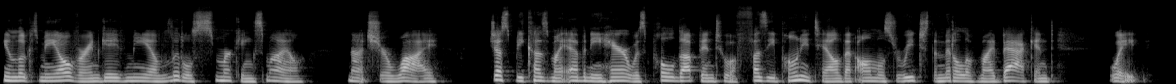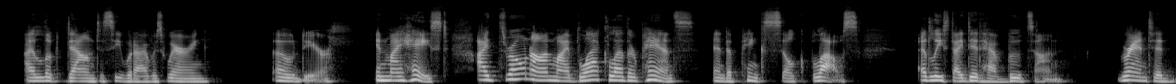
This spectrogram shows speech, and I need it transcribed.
He looked me over and gave me a little smirking smile. Not sure why just because my ebony hair was pulled up into a fuzzy ponytail that almost reached the middle of my back, and wait, I looked down to see what I was wearing. Oh dear. In my haste, I'd thrown on my black leather pants and a pink silk blouse. At least I did have boots on. Granted,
